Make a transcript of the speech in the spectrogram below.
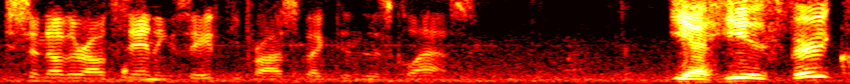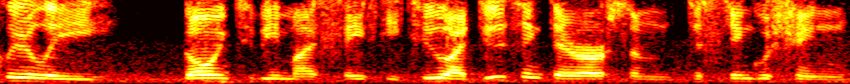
just another outstanding safety prospect in this class. Yeah, he is very clearly going to be my safety too. I do think there are some distinguishing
